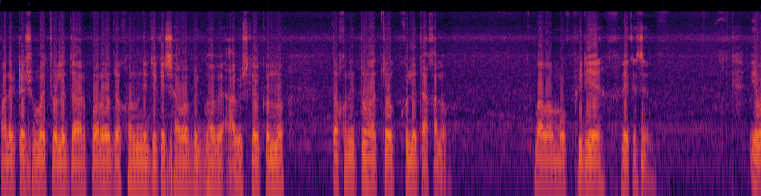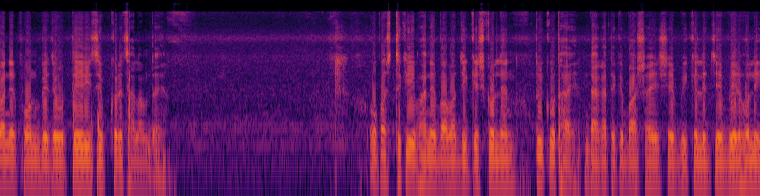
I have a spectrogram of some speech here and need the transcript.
অনেকটা সময় চলে যাওয়ার পরও যখন নিজেকে স্বাভাবিকভাবে আবিষ্কার করল, তখনই তোহার চোখ খুলে তাকালো। বাবা মুখ ফিরিয়ে রেখেছেন। ইভানের ফোন বেজে উঠতেই রিসিভ করে সালাম দেয়। ওপাশ থেকে ইভানের বাবা জিজ্ঞেস করলেন, তুই কোথায়? ঢাকা থেকে বাসায় এসে বিকেলে যে বের হলি,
